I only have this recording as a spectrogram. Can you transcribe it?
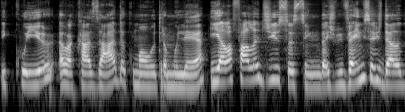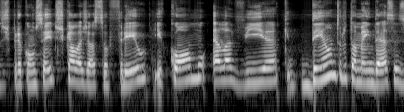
e queer, ela é casada com uma outra mulher. E ela fala disso, assim, das vivências dela, dos preconceitos que ela já sofreu e como ela via que dentro também dessas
